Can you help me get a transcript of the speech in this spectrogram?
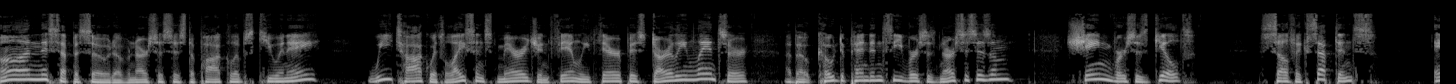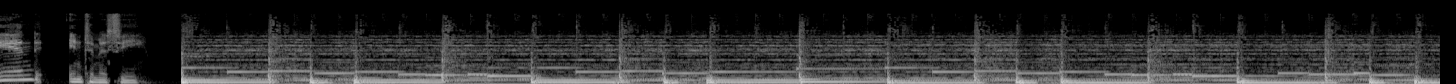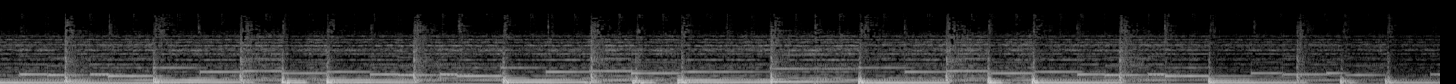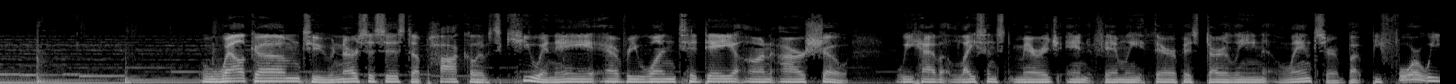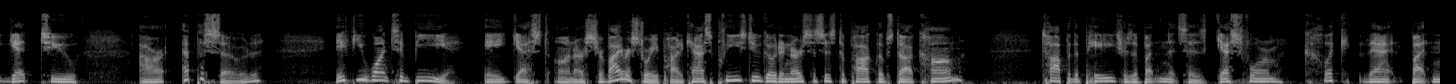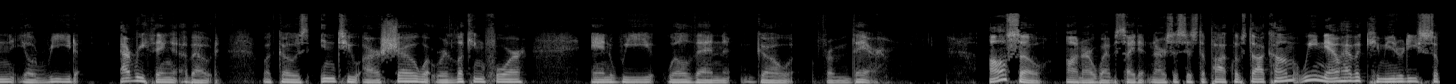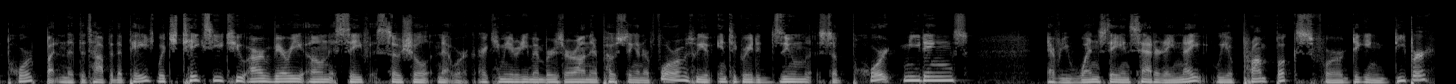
On this episode of Narcissist Apocalypse Q&A, we talk with licensed marriage and family therapist Darlene Lancer about codependency versus narcissism, shame versus guilt, self-acceptance, and intimacy. Welcome to Narcissist Apocalypse Q&A everyone. Today on our show, we have licensed marriage and family therapist Darlene Lancer. But before we get to our episode, if you want to be a guest on our Survivor Story podcast, please do go to narcissistapocalypse.com. Top of the page, there's a button that says guest form. Click that button. You'll read everything about what goes into our show, what we're looking for, and we will then go from there. Also, on our website at narcissistapocalypse.com, we now have a community support button at the top of the page, which takes you to our very own safe social network. Our community members are on there posting in our forums. We have integrated Zoom support meetings every Wednesday and Saturday night. We have prompt books for digging deeper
